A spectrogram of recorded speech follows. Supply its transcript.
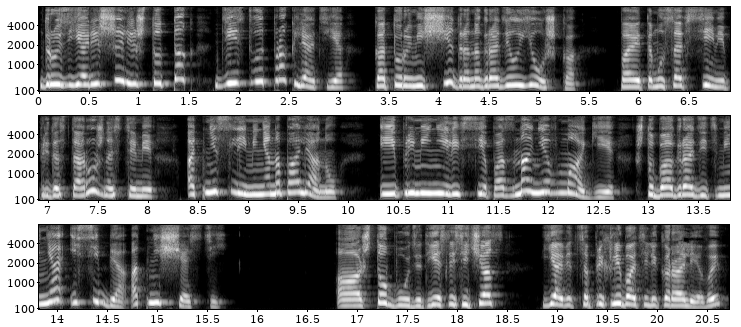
Друзья решили, что так действуют проклятия, которыми щедро наградил Ёшка – поэтому со всеми предосторожностями отнесли меня на поляну и применили все познания в магии, чтобы оградить меня и себя от несчастий. «А что будет, если сейчас явятся прихлебатели королевы?»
